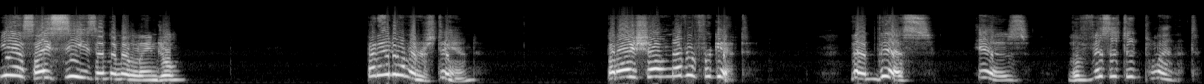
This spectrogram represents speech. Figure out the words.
Yes, I see, said the little angel. But I don't understand. But I shall never forget that this is the visited planet.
